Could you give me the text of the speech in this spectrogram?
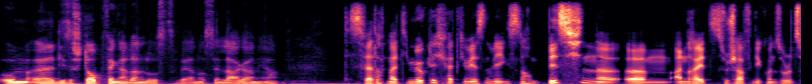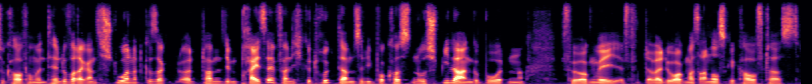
um äh, diese Staubfänger dann loszuwerden aus den Lagern, ja. Das wäre doch mal die Möglichkeit gewesen, wenigstens noch ein bisschen äh, ähm, Anreiz zu schaffen, die Konsole zu kaufen. Aber Nintendo war da ganz stur und hat gesagt, äh, haben den Preis einfach nicht gedrückt, da haben sie lieber kostenlos Spiele angeboten, für irgendwelche, weil du irgendwas anderes gekauft hast.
